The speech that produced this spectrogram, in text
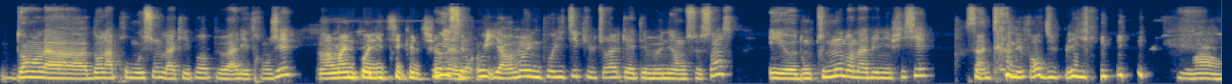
dans la, dans la promotion de la K-pop euh, à l'étranger. Vraiment une politique culturelle. Oui, il y a vraiment une politique culturelle qui a été menée en ce sens. Et euh, donc, tout le monde en a bénéficié. C'est un, effort du pays. wow.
